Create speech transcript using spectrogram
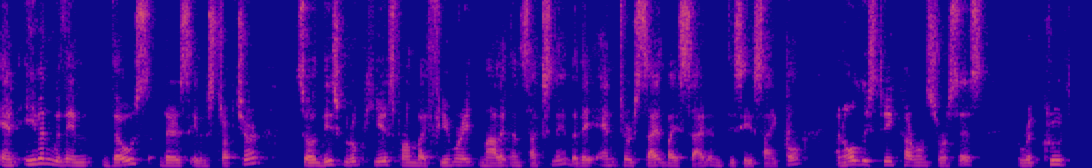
and even within those, there's even structure. So this group here is formed by fumarate, malate, and succinate that they enter side by side in the TCA cycle. And all these three carbon sources recruit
